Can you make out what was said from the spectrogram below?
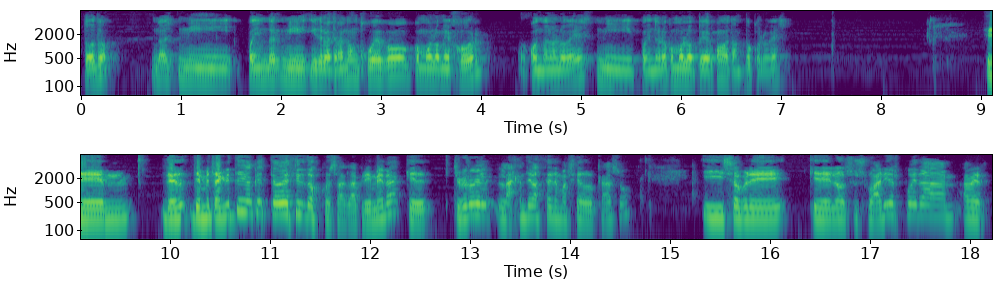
todo. Ni poniendo, ni idolatrando un juego como lo mejor cuando no lo es, ni poniéndolo como lo peor cuando tampoco lo es. Eh, de, de, te voy a decir dos cosas. La primera, que yo creo que la gente le hace demasiado caso. Y sobre que los usuarios puedan. A ver,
